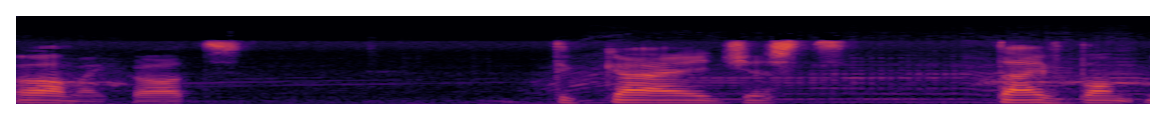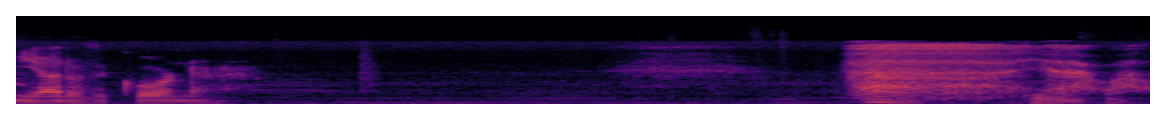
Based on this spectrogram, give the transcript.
Oh my god. The guy just dive bombed me out of the corner. yeah, well.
